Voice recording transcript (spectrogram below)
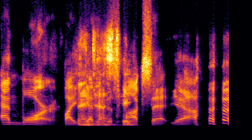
and more by getting this box set. Yeah.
